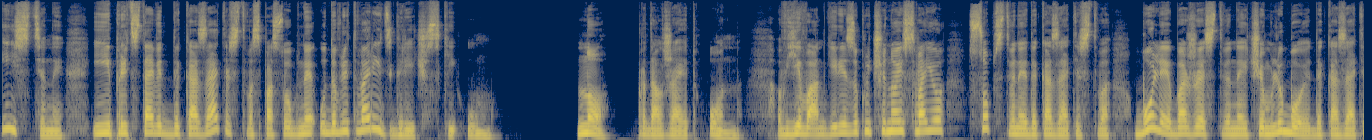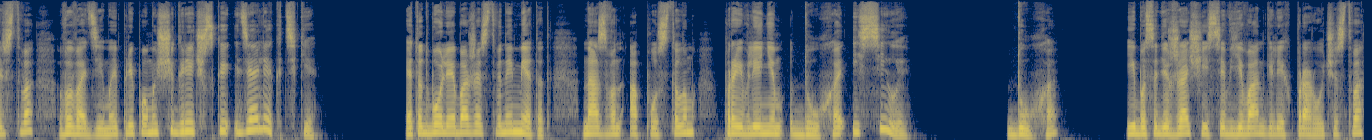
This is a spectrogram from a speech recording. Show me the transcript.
истины, и представит доказательства, способные удовлетворить греческий ум. Но, продолжает он, в Евангелии заключено и свое собственное доказательство, более божественное, чем любое доказательство, выводимое при помощи греческой диалектики. Этот более божественный метод назван апостолом проявлением духа и силы. Духа, ибо содержащиеся в Евангелиях пророчества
